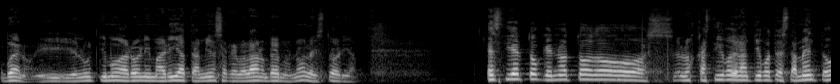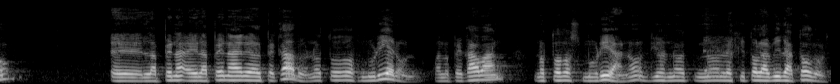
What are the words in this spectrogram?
Bueno, y el último, Aarón y María, también se rebelaron, vemos, ¿no? La historia. Es cierto que no todos los castigos del Antiguo Testamento eh, la, pena, eh, la pena era el pecado, no todos murieron. Cuando pecaban, no todos morían. Dios no, les quitó la vida a todos.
